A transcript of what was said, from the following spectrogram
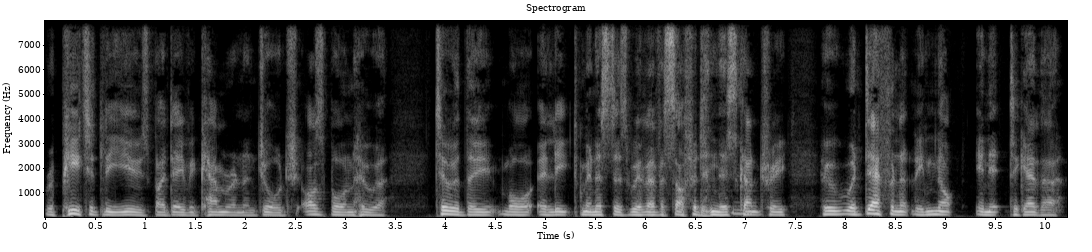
repeatedly used by David Cameron and George Osborne, who were two of the more elite ministers we've ever suffered in this mm. country, who were definitely not in it together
